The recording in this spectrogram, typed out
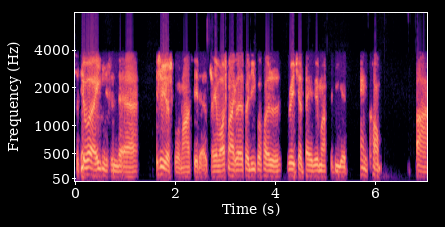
så det var egentlig sådan der, det synes jeg skulle meget fedt, altså. Jeg var også meget glad for, at jeg lige kunne holde Richard bag ved mig, fordi at han kom bare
